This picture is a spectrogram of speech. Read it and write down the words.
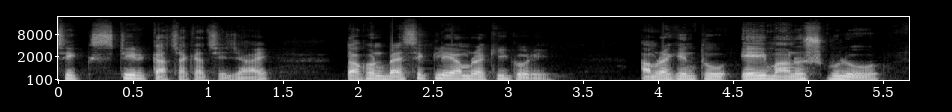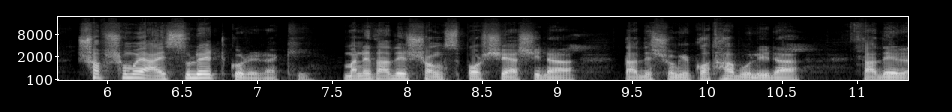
সিক্সটির কাছাকাছি যায়, তখন বেসিকলি আমরা কি করি? আমরা কিন্তু এই মানুষগুলো সবসময় আইসোলেট করে রাখি। মানে তাদের সংস্পর্শে আসি না, তাদের সঙ্গে কথা বলি না। তাদের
